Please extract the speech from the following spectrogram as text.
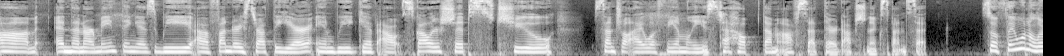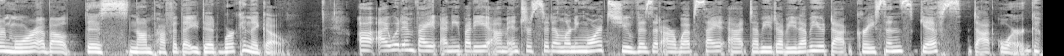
Um, and then our main thing is we uh, fundraise throughout the year and we give out scholarships to Central Iowa families to help them offset their adoption expenses. So, if they want to learn more about this nonprofit that you did, where can they go? Uh, I would invite anybody um, interested in learning more to visit our website at www.graysonsgifts.org.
